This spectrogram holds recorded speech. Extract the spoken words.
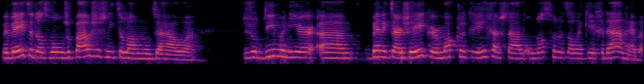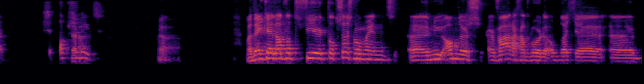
we weten dat we onze pauzes niet te lang moeten houden. Dus op die manier ben ik daar zeker makkelijker in gaan staan, omdat we het al een keer gedaan hebben. Absoluut. Ja. Maar denk jij dat dat 4 tot 6 moment uh, nu anders ervaren gaat worden omdat je uh,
